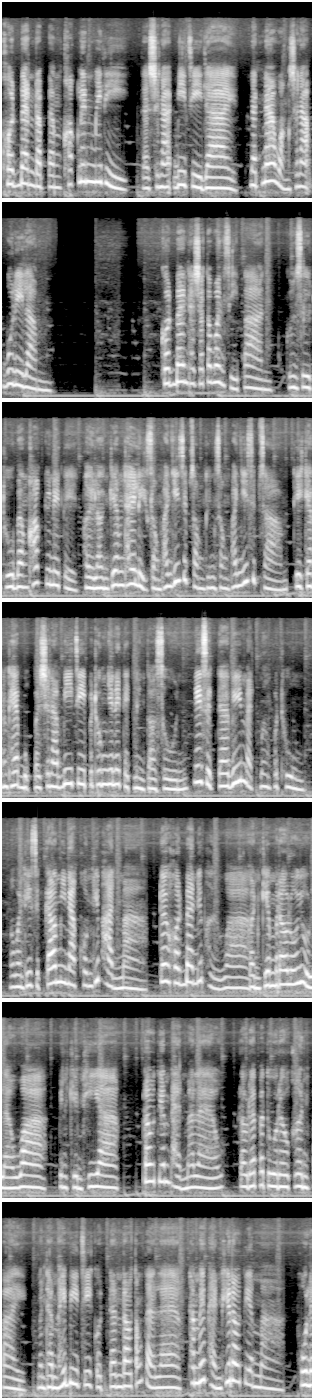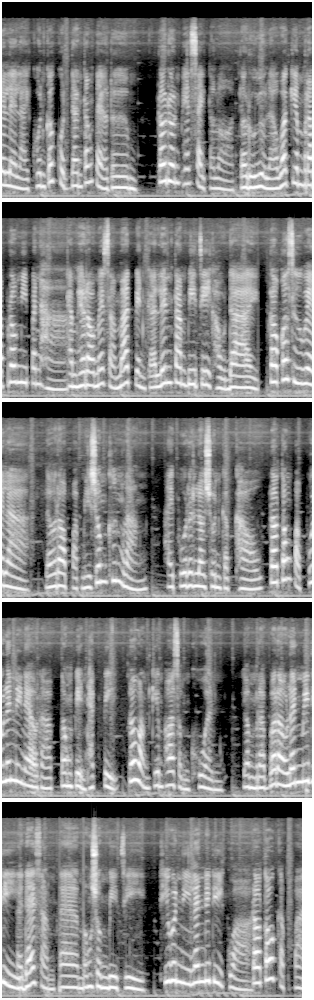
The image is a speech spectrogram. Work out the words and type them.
โค้ดแบนรับแบงคอกเล่นไม่ดี แต่ชนะบีจีได้ นัดหน้าหวังชนะบุรีรัมย์โค้ดแบนทัชตะวันสีปานกุนซือทูแบงคอกยูไนเต็ดเผยหลังเกมไทยลีก 2022-2023 ที่แข้งเทพบุกไปชนะบีจีปทุมยูไนเต็ด1ต่อ0ในศึกเดร์บี้แมตช์เมืองปทุม เมื่อวันที่ 19 มีนาคมที่ผ่านมา โดยโค้ดแบนได้เผยว่า ก่อนเกมเรารู้อยู่แล้วว่า เป็นเกมที่ยาก เราเตรียมแผนมาแล้ว เราได้ประตูเร็วเกินไป มันทำให้ BG กดดันเราตั้งแต่แรกทำให้แผนที่เราเตรียมมา ผู้เล่นหลาย ๆ คนก็กดดันตั้งแต่เริ่ม เราโดนเพชรใส่ตลอด เรารู้อยู่แล้วว่าเกมรับเรามีปัญหาทำให้เราไม่สามารถเปลี่ยนการเล่นตาม BG เขาได้ เราก็ซื้อเวลา แล้วรอปรับในช่วงครึ่งหลังให้ผู้เล่นเราชนกับเขา เราต้องปรับผู้เล่นในแนวรับ ต้องเปลี่ยนแท็กติก ระหว่างเกมพอสมควร ยอมรับว่าเราเล่นไม่ดี แต่ได้สามแต้ม ต้องชม BG ที่วันนี้เล่นได้ดีกว่า เราโต้กลับไป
